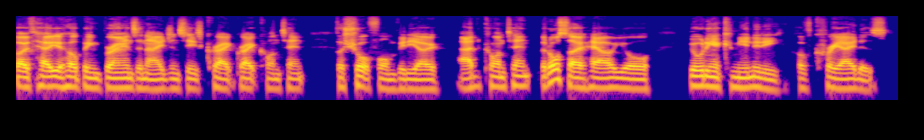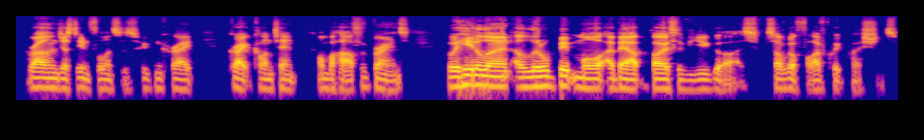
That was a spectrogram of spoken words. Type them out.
both how you're helping brands and agencies create great content for short form video ad content, but also how you're building a community of creators rather than just influencers who can create great content on behalf of brands. We're here to learn a little bit more about both of you guys. So I've got five quick questions.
